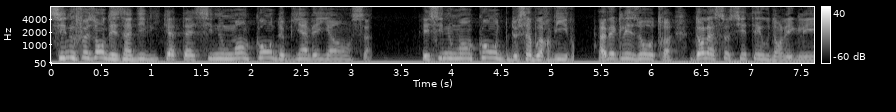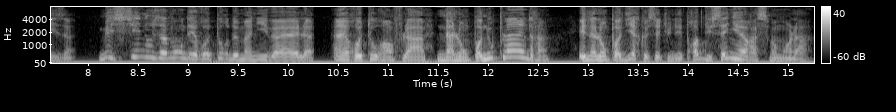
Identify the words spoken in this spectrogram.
si nous faisons des indélicatesses, si nous manquons de bienveillance, et si nous manquons de savoir-vivre avec les autres, dans la société ou dans l'Église, mais si nous avons des retours de manivelle, un retour en flamme, n'allons pas nous plaindre, et n'allons pas dire que c'est une épreuve du Seigneur à ce moment-là.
